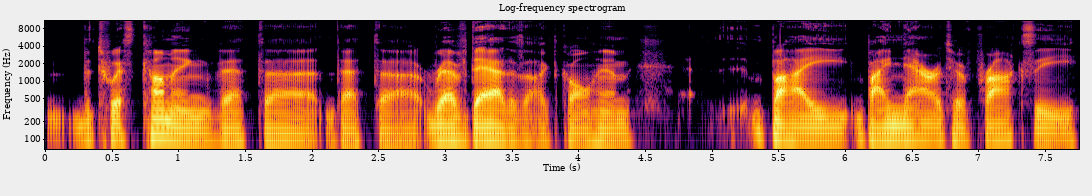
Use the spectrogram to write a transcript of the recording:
the twist coming that uh, that uh, Rev Dad, as I like to call him, by by narrative proxy,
